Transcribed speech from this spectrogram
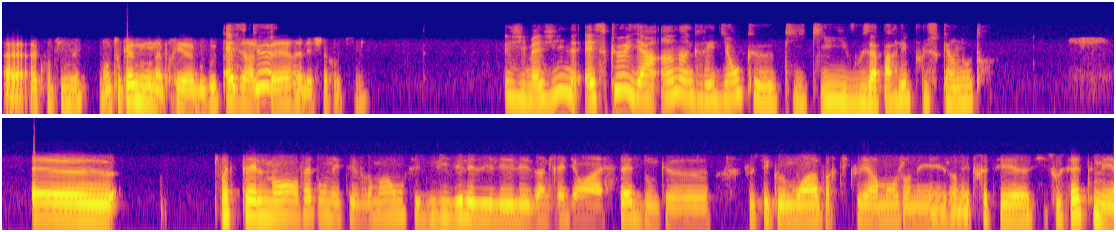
à, continuer. En tout cas, nous on a pris euh, beaucoup de plaisir à le faire et les chefs aussi. J'imagine. Est-ce qu'il y a un ingrédient que, qui, qui vous a parlé plus qu'un autre? Euh, pas tellement. En fait, on était vraiment, on s'est divisé les, les, les, ingrédients à 7. Donc, euh, je sais que moi, particulièrement, j'en ai, j'en ai traité 6 euh, ou 7. Mais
